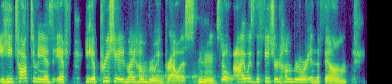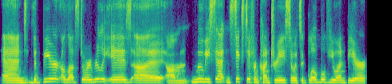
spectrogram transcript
he talked to me as if he appreciated my homebrewing prowess. Mm-hmm. So I was the featured homebrewer in the film, and the beer, a love story, really is a um, movie set in six different countries. So it's a global view on beer.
